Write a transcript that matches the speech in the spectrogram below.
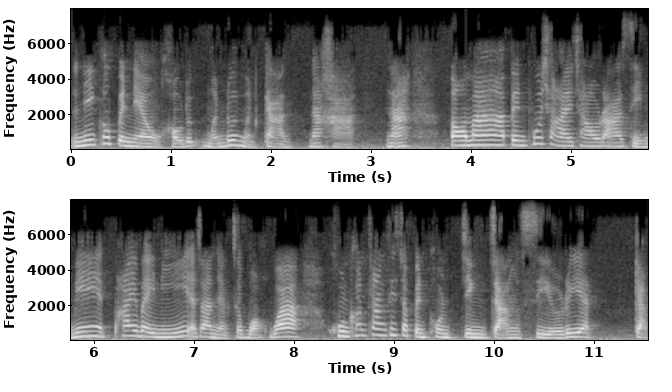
อันนี้ก็เป็นแนวของเขาเหมือนด้วยเหมือนกันนะคะนะต่อมาเป็นผู้ชายชาวราศีเมษไพ่ใบนี้อาจารย์อยากจะบอกว่าคุณค่อนข้างที่จะเป็นคนจริงจังซีเรียสกับ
